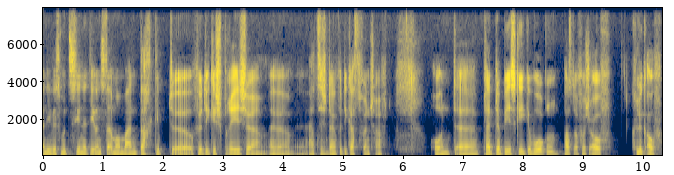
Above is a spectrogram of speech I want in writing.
an die Wismut-Szene, die uns da immer mal ein Dach gibt äh, für die Gespräche. Äh, herzlichen Dank für die Gastfreundschaft. Und äh, bleibt der BSG gewogen, passt auf euch auf. Glück auf!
